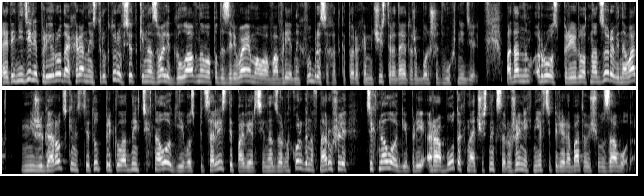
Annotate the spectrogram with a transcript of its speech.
На этой неделе природоохранные структуры все-таки назвали главного подозреваемого во вредных выбросах, от которых хомячи страдают уже больше двух недель. По данным Росприроднадзора, виноват Нижегородский институт прикладных технологий. Его специалисты, по версии надзорных органов, нарушили технологии при работах на очистных сооружениях нефтеперерабатывающего завода.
